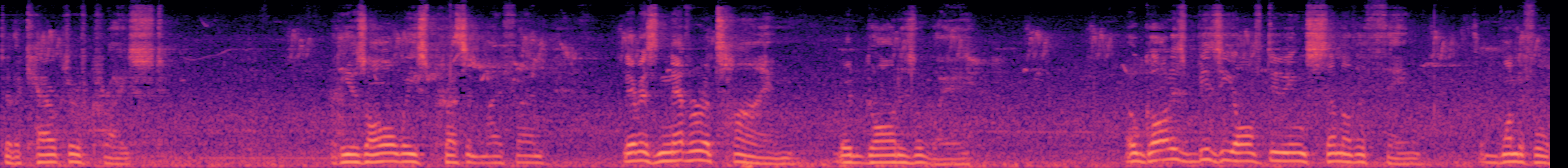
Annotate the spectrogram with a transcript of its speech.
to the character of Christ. But He is always present, my friend. There is never a time when God is away. Oh, God is busy off doing some other thing. It's a wonderful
